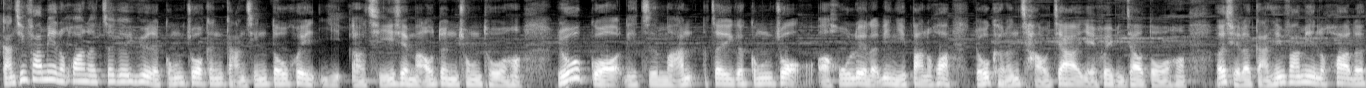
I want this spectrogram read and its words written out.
感情方面的话呢，这个月的工作跟感情都会以呃起一些矛盾冲突哈。如果你只忙这一个工作啊，忽略了另一半的话，有可能吵架也会比较多哈，而且呢，感情方面的话呢，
